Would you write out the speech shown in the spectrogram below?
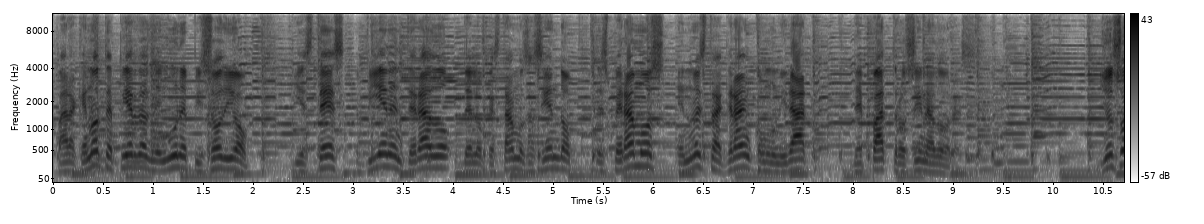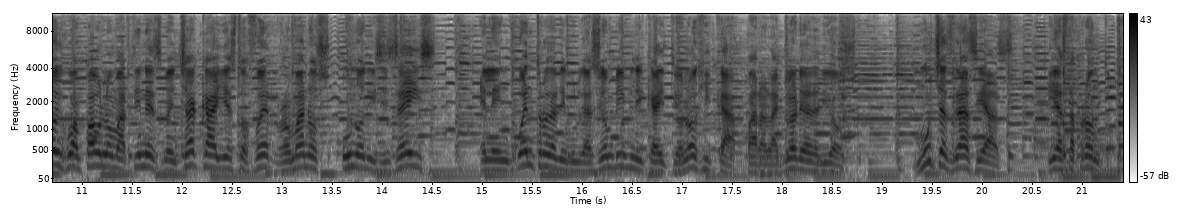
para que no te pierdas ningún episodio y estés bien enterado de lo que estamos haciendo. Te esperamos en nuestra gran comunidad de patrocinadores. Yo soy Juan Pablo Martínez Menchaca y esto fue Romanos 1.16, el encuentro de divulgación bíblica y teológica para la gloria de Dios. Muchas gracias y hasta pronto.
